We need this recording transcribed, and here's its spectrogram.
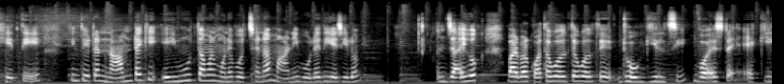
খেতে, কিন্তু এটার নামটা কি এই মুহূর্তে আমার মনে পড়ছে না, মানি বলে দিয়েছিল। যাই হোক, বারবার কথা বলতে বলতে ঢোক গিলছি। ভয়েসটা একই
